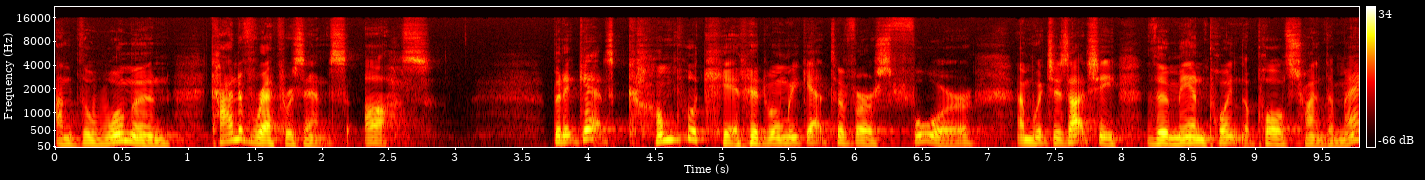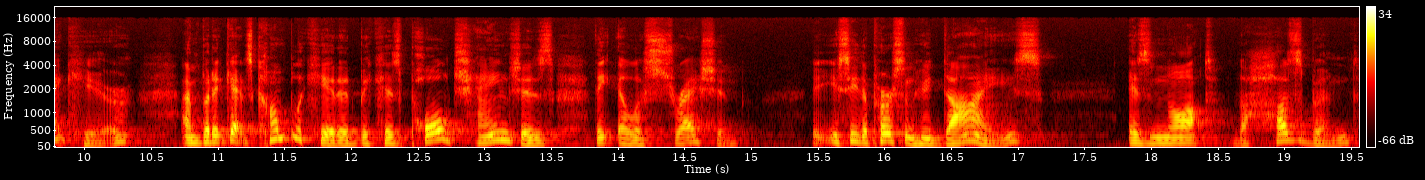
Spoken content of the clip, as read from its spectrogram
and the woman kind of represents us. But it gets complicated when we get to verse 4, and which is actually the main point that Paul's trying to make here. And, but it gets complicated because Paul changes the illustration. You see, the person who dies is not the husband,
